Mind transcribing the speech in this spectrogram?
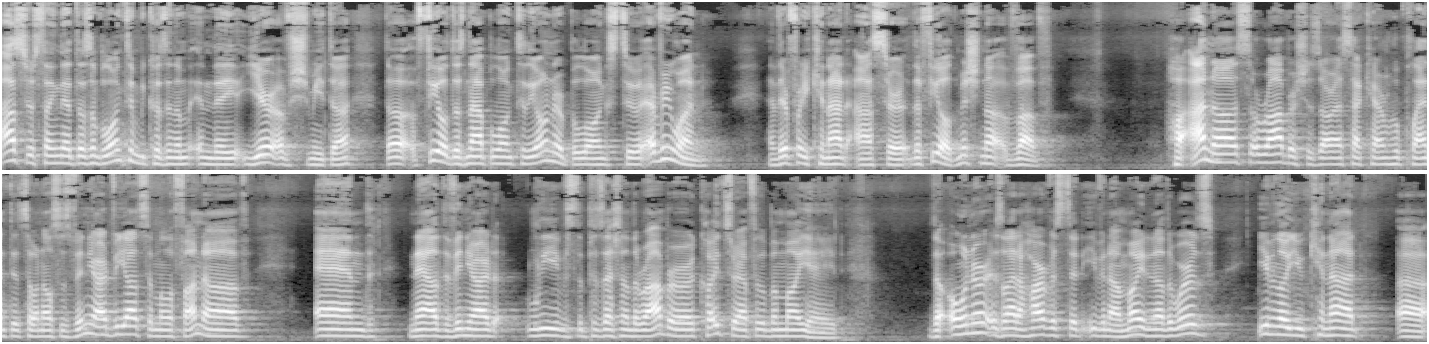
ask for something that doesn't belong to him because in the, in the year of Shemitah, the field does not belong to the owner, it belongs to everyone. And therefore he cannot answer the field. Mishnah Vav. Ha'anas, a robber, Shazara Sakarim, who planted someone else's vineyard, Viyatzim Alafanav, and now the vineyard leaves the possession of the robber, the owner is allowed to harvest it even on might. In other words, even though you cannot uh,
